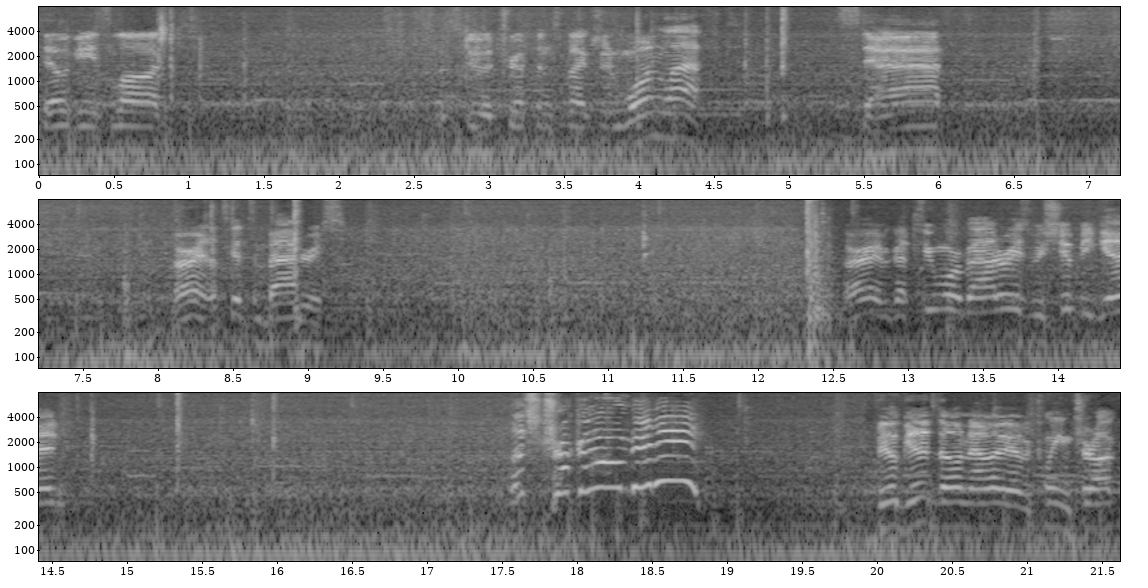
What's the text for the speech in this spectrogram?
Tailgate's locked. Let's do a trip inspection. One left. Staff. All right, let's get some batteries. All right, we've got two more batteries. We should be good. Let's truck on, baby! Feel good though now that we have a clean truck.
